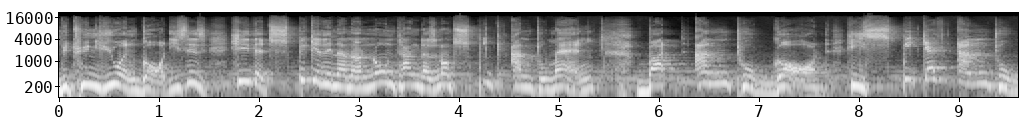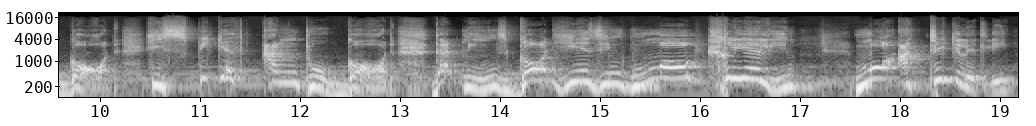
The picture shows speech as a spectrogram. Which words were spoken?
between you and God. He says, He that speaketh in an unknown tongue does not speak unto man, but unto God. He speaketh unto God. He speaketh unto God. That means God hears him more clearly, more articulately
